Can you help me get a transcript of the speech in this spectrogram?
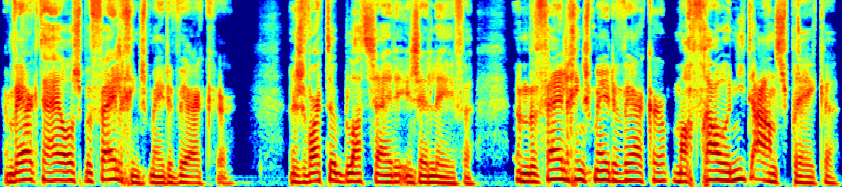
en werkte hij als beveiligingsmedewerker. Een zwarte bladzijde in zijn leven. Een beveiligingsmedewerker mag vrouwen niet aanspreken,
